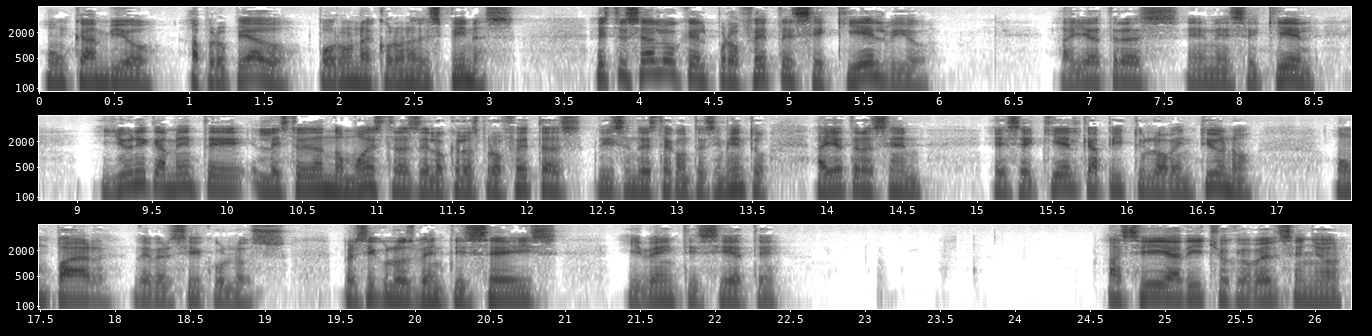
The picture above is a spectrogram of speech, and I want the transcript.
Un cambio apropiado por una corona de espinas. Esto es algo que el profeta Ezequiel vio allá atrás en Ezequiel. Y únicamente le estoy dando muestras de lo que los profetas dicen de este acontecimiento. Allá atrás en Ezequiel capítulo 21, un par de versículos, versículos 26 y 27. Así ha dicho Jehová el Señor,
